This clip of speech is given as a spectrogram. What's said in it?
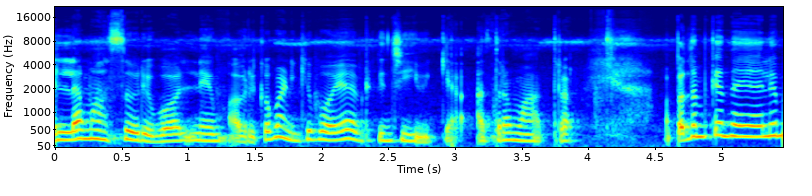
എല്ലാ മാസവും ഒരുപോലെയും അവർക്ക് പണിക്ക് പോയാൽ അവർക്ക് ജീവിക്കാം അത്ര മാത്രം. അപ്പം നമുക്ക് എന്തായാലും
